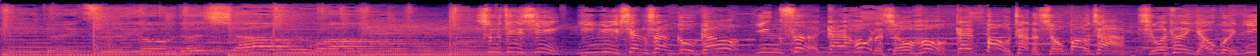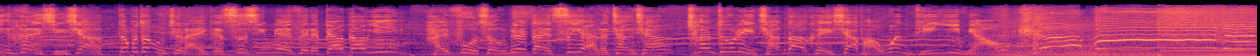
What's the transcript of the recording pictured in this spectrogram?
你对自由的向往。苏建信音域向上够高，音色该厚的时候厚，该爆炸的时候爆炸。喜欢他的摇滚硬汉形象，动不动就来一个撕心裂肺的飙高音，还附送略带嘶哑的唱腔，穿透力强到可以吓跑问题疫苗。可怕的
